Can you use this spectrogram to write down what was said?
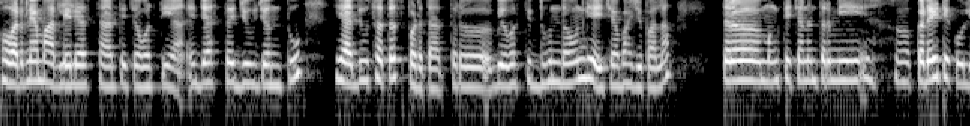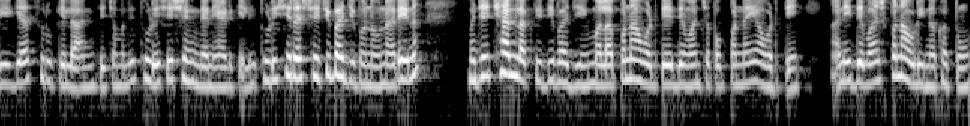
फवारण्या मारलेल्या असतात. त्याच्यावरती जास्त जीवजंतू ह्या दिवसातच पडतात. तर व्यवस्थित धुवून धावून घ्यायच्या भाजीपाला. तर मग त्याच्यानंतर मी कढई टेकवली गॅस सुरू केला आणि त्याच्यामध्ये थोडेसे शेंगदाणे ॲड केले. थोडीशी रश्श्याची भाजी बनवणार आहे ना? म्हणजे छान लागते ती भाजी. मला पण आवडते देवांच्या पप्पांनाही आवडते. आणि देवांश पण आवडीनं खातो.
